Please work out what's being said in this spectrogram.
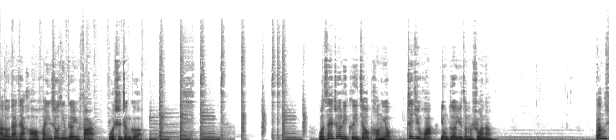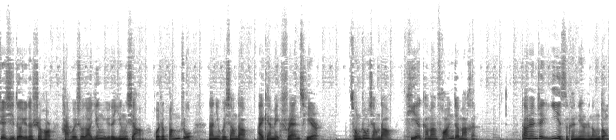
Hello，大家好，欢迎收听德语范儿，我是真哥。我在这里可以交朋友，这句话用德语怎么说呢？刚学习德语的时候，还会受到英语的影响或者帮助，那你会想到 I can make friends here，从中想到 Here can man Freunde machen。当然，这个意思肯定是能懂，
